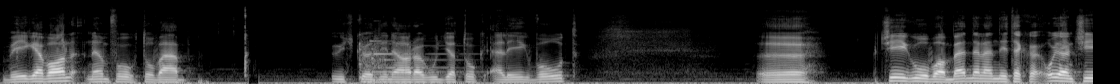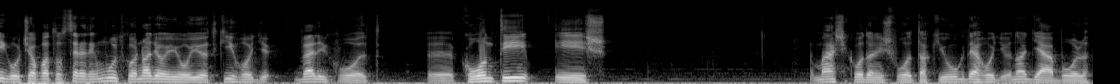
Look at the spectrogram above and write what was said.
vége van, nem fogok tovább ügyködni, ne haragudjatok, elég volt. Ö, Cségóban benne lennétek, olyan Cségó csapatot szeretnék, múltkor nagyon jól jött ki, hogy velük volt ö, Conti, és a másik oldalon is voltak jók, de hogy nagyjából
